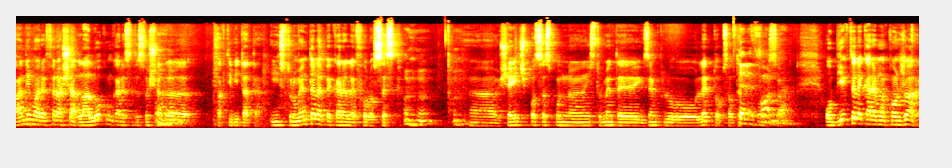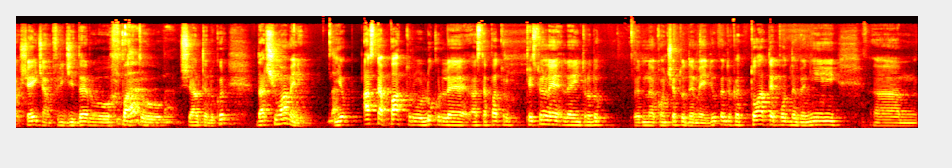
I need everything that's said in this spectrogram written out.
Andy, mă refer așa, la locul în care se desfășoară activitatea, instrumentele pe care le folosesc. Uh, și aici pot să spun uh, instrumente, exemplu, laptop sau telefon. Telefon, sau da. Obiectele care mă conjoară. Și aici am frigiderul, patul da. și alte lucruri, dar și oamenii. Da. Eu astea patru lucrurile, astea patru chestiuni le, le introduc în conceptul de mediu, pentru că toate pot deveni um,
